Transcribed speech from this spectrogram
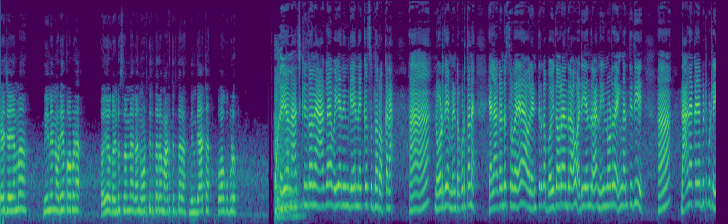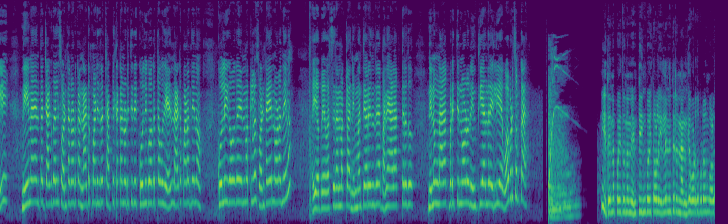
ಏ, ಜಯಮ್ಮ ನೀನೇ ನೋಡಿಯಕ್ ಹೋಗ್ಬೇಡ. ಅಯ್ಯೋ ಗಂಡಸ್ರನ್ನಾಗ ನೋಡ್ತಿರ್ತಾರ, ಮಾಡ್ತಿರ್ತಾರ. ನಿನ್ಗೆ ಯಾಕ? ಹೋಗ್ಬಿಡು ಅಯ್ಯೋ, ನಾಚಿಕಿಲ್ದವನೇ ಆಗ್ಲೇ ಅಯ್ಯ, ನಿನ್ಗೆ ಏನ್ ನೆಕ್ಕಿಸಿದ್ನ ರೊಕ್ಕನ? ಹಾ ನೋಡ್ದೆ, ಮೆಂಟ್ರು ಕೊಡ್ತಾನೆ. ಎಲ್ಲ ಗಂಡಸ್ರುವೆ ಅವ್ರ ಎಂತಿರ್ಗ ಬೈದವ್ರೆ ಅಂದ್ರ ಅಡಿ ಅಂದ್ರ, ನೀನ್ ನೋಡ್ದೆ ಹೆಂಗಂತಿದಿ ಹಾ, ನಾನೇ ಕೈ ಬಿಟ್ಬಿಡ್ಲಿ ನೀನೇ ಅಂತ ಜಾಗದಲ್ಲಿ ಸೊಂಟ ನೋಡ್ಕೊಂಡು ನಾಟಕ ಮಾಡಿದ್ರೆ ಚಪ್ಪಲಿ ತಕೊಂಡು ನೋಡ್ತಿದ್ದಿ ಕೂಲಿಗೆ ಹೋಗತ್ತ ಏನ್ ನಾಟಕ ಮಾಡೋದು ನೀನು? ಕೂಲಿಗೆ ಹೋಗೋ ಹೆಣ್ಮಕ್ಳು ಸೊಂಟ ಏನ್ ನೋಡೋ ನೀನು? ಅಯ್ಯೋ, ಬೇವರ್ಸಿ ನನ್ನ ಮಕ್ಳ ನಿಮ್ಮಂತೆಯವ್ರಿಂದ ಮನೆ ಹಾಳಾಗ್ತಿರೋದು. ನಿನಗೆ ನಾಲ್ಕು ಬಿಡ್ತೀನಿ ನೋಡು ನಿಂತಿ ಅಂದ್ರೆ ಇಲ್ಲಿ ಹೋಗ್ಬಿಡು ಸುಮ್ಕ. ಇದನ್ನ ಇದು? ನನ್ನ ಹೆಂಡತಿ ಹಿಂಗ್ ಹೋಯ್ತಾಳು? ಇಲ್ಲ ನಿಂತ್ರೆ ನನಗೆ ಹೊಡೆದು ಬಿಡೋಂಗೋಳು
